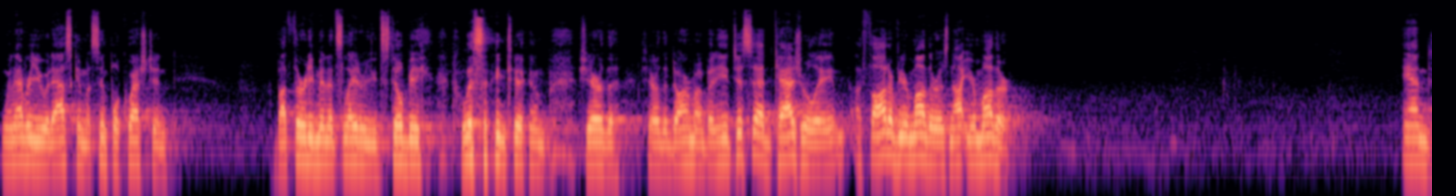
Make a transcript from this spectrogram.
whenever you would ask him a simple question, about 30 minutes later, you'd still be listening to him share the, share the Dharma. But he just said casually, A thought of your mother is not your mother. And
